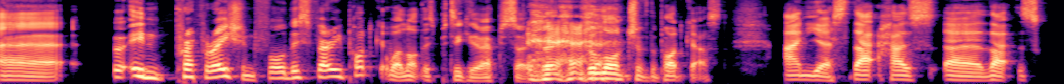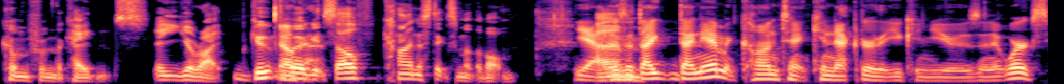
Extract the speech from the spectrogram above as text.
Uh, in preparation for this very podcast well not this particular episode but the launch of the podcast. And yes that has uh that's come from the kadence. You're right. Gutenberg Okay. itself kind of sticks them at the bottom Yeah, there's a Um, dy- dynamic content connector that you can use, and it works.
